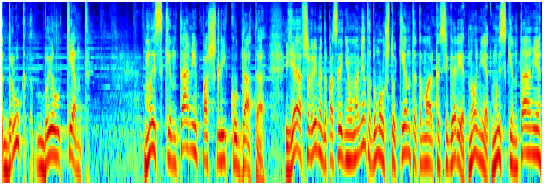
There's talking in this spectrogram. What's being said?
друг был Кент – мы с кентами пошли куда-то. Я все время до последнего момента думал, что кент это марка сигарет. Но нет, мы с кентами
